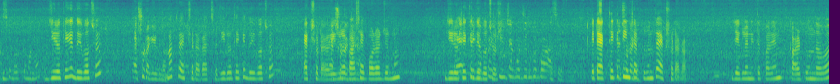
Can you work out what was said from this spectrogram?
আছে বর্তমানে। জিরো থেকে দুই বছর। একশো টাকা এগুলো? মাত্র একশো টাকা আচ্ছা জিরো থেকে দুই বছর একশো টাকা। এগুলো বাসায় পরার জন্য জিরো থেকে দুই বছর। তিন চার পর্যন্ত আছে? এটা এক থেকে তিন চার পর্যন্ত একশো টাকা। যেগুলো নিতে পারেন কার্টুন দেওয়া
